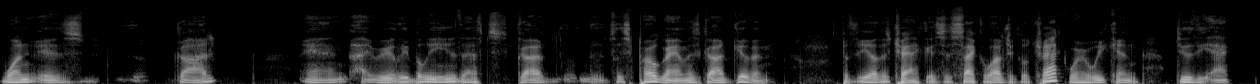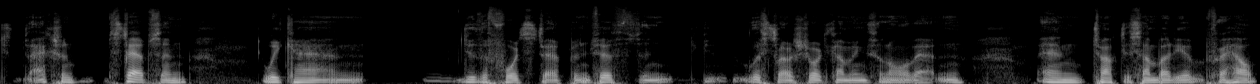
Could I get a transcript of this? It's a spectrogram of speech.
One is God, and I really believe that's God, this program is God given. But the other track is a psychological track where we can do the act, action steps and we can do the fourth step and fifth and list our shortcomings and all that and and talk to somebody for help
